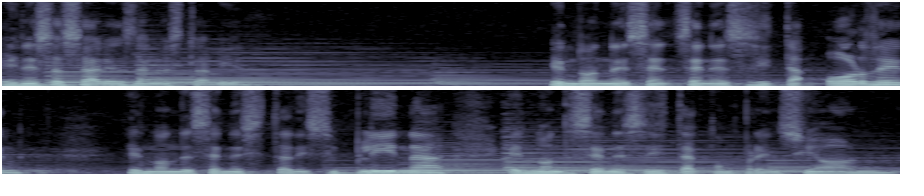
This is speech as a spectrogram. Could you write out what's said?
En esas áreas de nuestra vida en donde se, necesita orden, en donde se necesita disciplina, en donde se necesita comprensión.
